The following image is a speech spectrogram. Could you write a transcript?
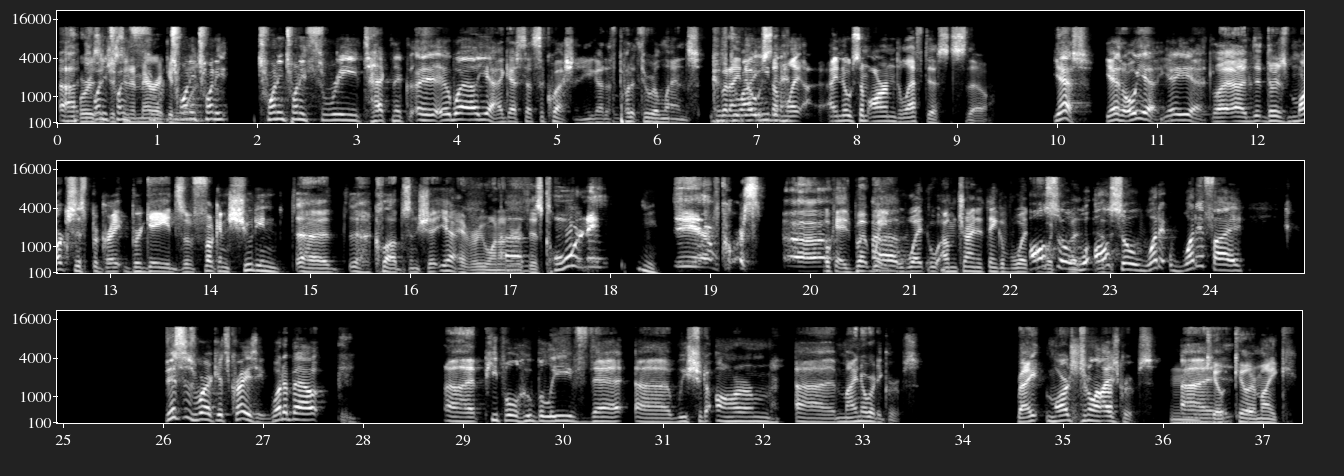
Uh, Or is it just an 2023 American one? 2020, 2023 technically. Uh, well, yeah, I guess that's the question. You got to put it through a lens but I know even some ha- like I know some armed leftists though. Yes. Yes. Oh yeah. Yeah. Yeah. Uh, there's Marxist brigades of fucking shooting uh, uh, clubs and shit. Yeah. Everyone on earth um, is corny. Yeah, of course. Uh, okay, but wait, uh, what? I'm trying to think of what. Also, what, what, also, what? What if I? This is where it gets crazy. What about uh, people who believe that uh, we should arm uh, minority groups, right? Marginalized groups. Mm, uh, kill, Killer Mike.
